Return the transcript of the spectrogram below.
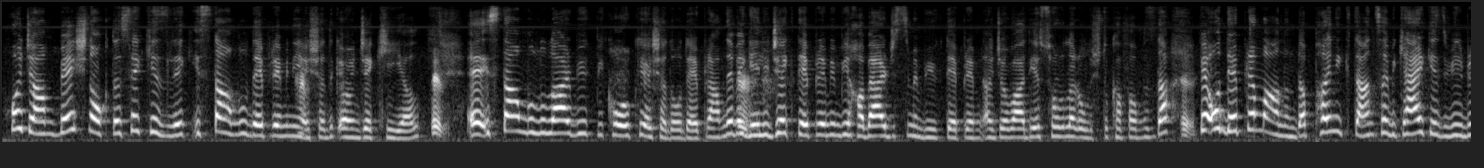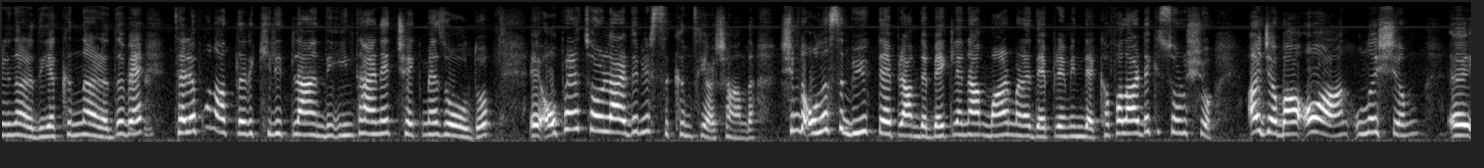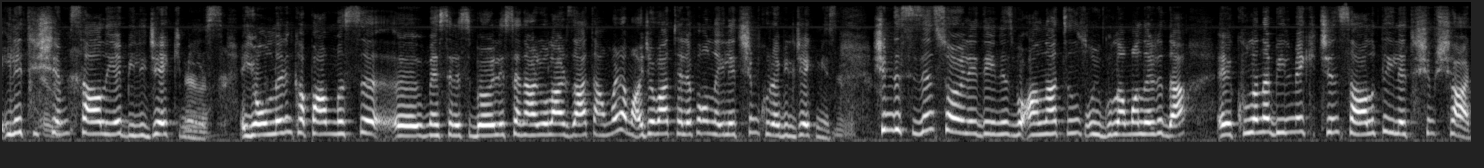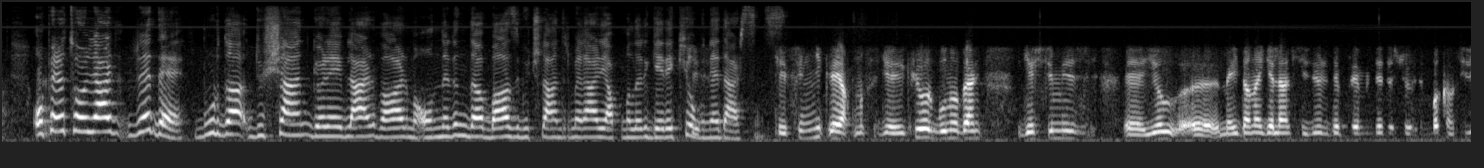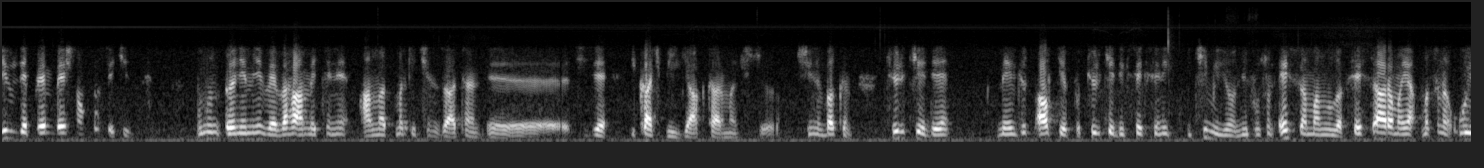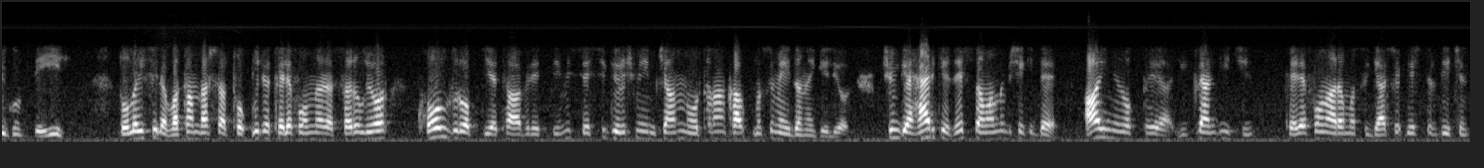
Hocam 5.8'lik İstanbul depremini yaşadık önceki yıl. Evet. Ee, İstanbullular büyük bir korku yaşadı o depremde ve Evet. gelecek depremin bir habercisi mi büyük depremin acaba diye sorular oluştu kafamızda. Evet. Ve o deprem anında panikten tabii ki herkes birbirini aradı, yakınını aradı ve telefon hatları kilitlendi, internet çekmez oldu. Ee, operatörlerde bir sıkıntı yaşandı. Şimdi olası büyük depremde beklenen Marmara depreminde kafalardaki soru şu. Acaba o an ulaşım, e, iletişim sağlayabilecek miyiz? E, yolların kapanması e, meselesi böyle senaryolar zaten var ama acaba telefonla iletişim kurabilecek miyiz? Evet. Şimdi sizin söylediğiniz bu anlattığınız uygulamaları da e, kullanabilmek için sağlıklı iletişim şart. Operatörlere de burada düşen görevler var mı? Onların da bazı güçlendirmeler yapmaları gerekiyor mu? Ne dersiniz? Kesinlikle yapması gerekiyor. Bunu ben geçtiğimiz e, yıl e, meydana gelen Silivri depreminde de söyledim. Bakın Silivri depremi 5.8. Bunun önemini ve vehametini anlatmak için zaten e, size birkaç bilgi aktarmak istiyorum. Şimdi bakın Türkiye'de mevcut altyapı Türkiye'deki 82 milyon nüfusun eş zamanlı olarak sesli arama yapmasına uygun değil. Dolayısıyla vatandaşlar topluca telefonlara sarılıyor. Call drop diye tabir ettiğimiz sesli görüşme imkanının ortadan kalkması meydana geliyor. Çünkü herkes eş zamanlı bir şekilde aynı noktaya yüklendiği için, telefon araması gerçekleştirdiği için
